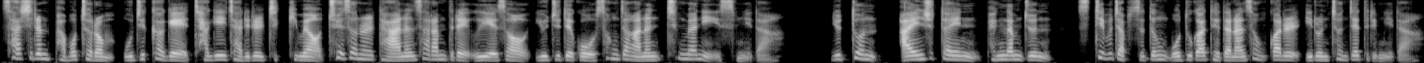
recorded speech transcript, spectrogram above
사실은 바보처럼 우직하게 자기 자리를 지키며 최선을 다하는 사람들에 의해서 유지되고 성장하는 측면이 있습니다. 뉴턴, 아인슈타인, 백남준, 스티브 잡스 등 모두가 대단한 성과를 이룬 천재들입니다.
